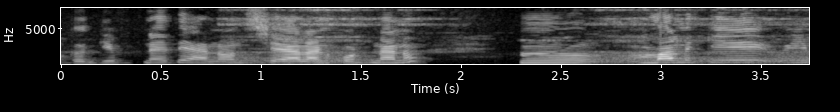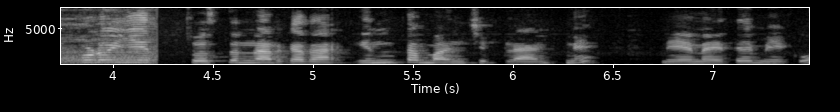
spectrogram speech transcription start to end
ఒక గిఫ్ట్ని అయితే అనౌన్స్ చేయాలనుకుంటున్నాను. మనకి ఇప్పుడు ఈ చూస్తున్నారు కదా ఇంత మంచి ప్లాంట్ని నేనైతే మీకు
